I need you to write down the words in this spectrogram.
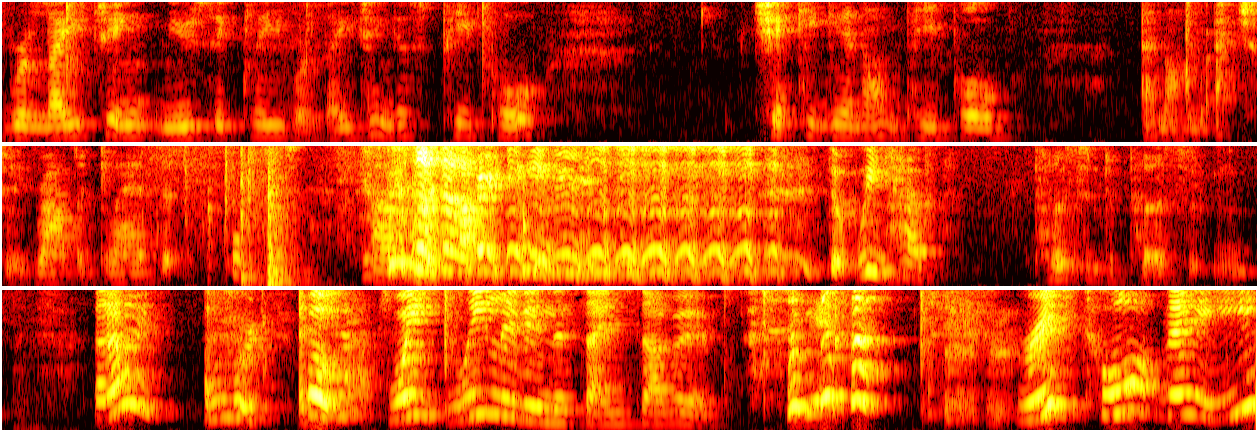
relating musically, relating as people, checking in on people, and I'm actually rather glad that, oops, um, that we have person to person I know. for a Well, chat. we, we live in the same suburb. Yes. Ruth taught me,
